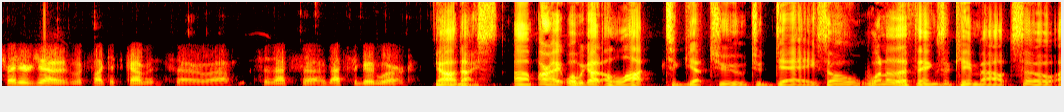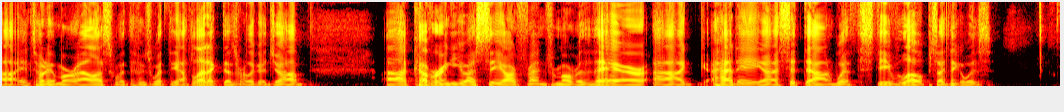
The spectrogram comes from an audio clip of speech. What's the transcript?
Trader Joe's looks like it's coming. So uh, so that's uh, that's the good word. Yeah, nice. Um, all right. Well, we got a lot to get to today. So one of the things that came out, so uh, Antonio Morales, with who's with the Athletic, does a really good job uh, covering USC. Our friend from over there uh, had a uh, sit down with Steve Lopes. I think it was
